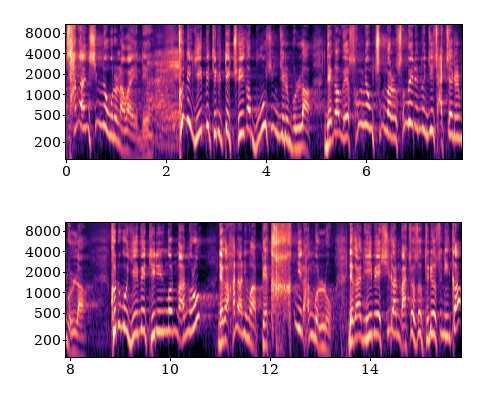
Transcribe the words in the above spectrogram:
상한 심령으로 나와야 돼요. 근데 예배 드릴 때 죄가 무엇인지를 몰라. 내가 왜 성령 충만을 소멸했는지 자체를 몰라. 그리고 예배 드리는 것만으로 내가 하나님 앞에 큰 일 한 걸로 내가 예배 시간 맞춰서 드렸으니까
